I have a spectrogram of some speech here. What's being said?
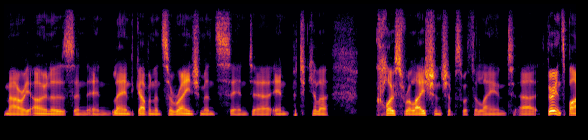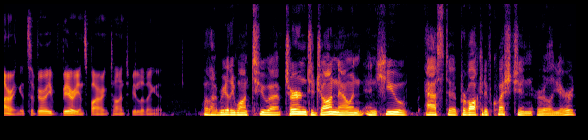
Maori owners and, and land governance arrangements and uh, and particular close relationships with the land. Uh, very inspiring. It's a very, very inspiring time to be living in. Well, I really want to uh, turn to John now. And, and Hugh asked a provocative question earlier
